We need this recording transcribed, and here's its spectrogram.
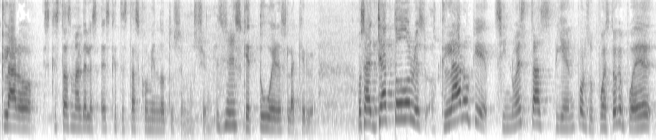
claro, es que estás mal, de las- es que te estás comiendo tus emociones, es que tú eres la que... O sea, ya todo lo es... Claro que si no estás bien, por supuesto que puede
